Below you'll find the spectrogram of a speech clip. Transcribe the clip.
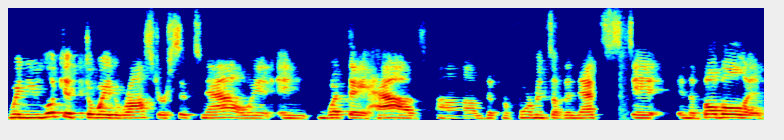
when you look at the way the roster sits now and, and what they have, um, the performance of the Nets in, in the bubble, and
